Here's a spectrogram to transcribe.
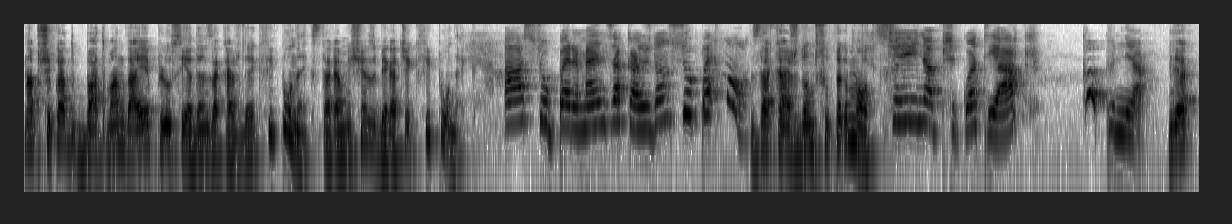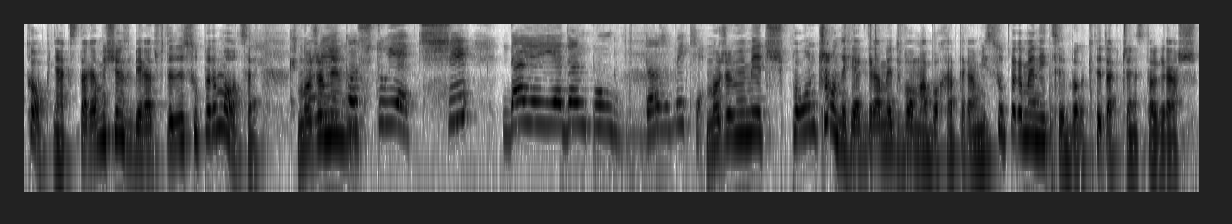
Na przykład Batman daje plus jeden za każdy ekwipunek. Staramy się zbierać ekwipunek. A Superman za każdą supermoc. Za każdą supermoc. Czyli na przykład jak kopnia. Jak kopniak. Staramy się zbierać wtedy supermoce. Możemy... Możemy, kosztuje 3, daje jeden punkt do zwycięstwa. możemy mieć połączonych, jak gramy dwoma bohaterami. Superman i Cyborg. Ty tak często grasz.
